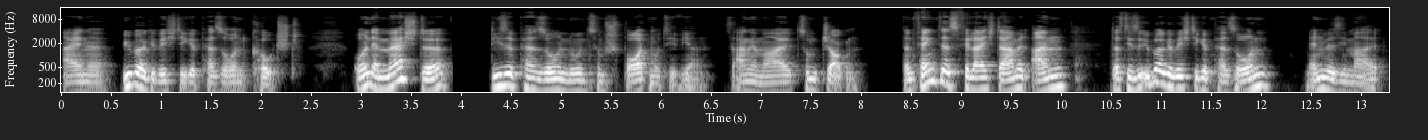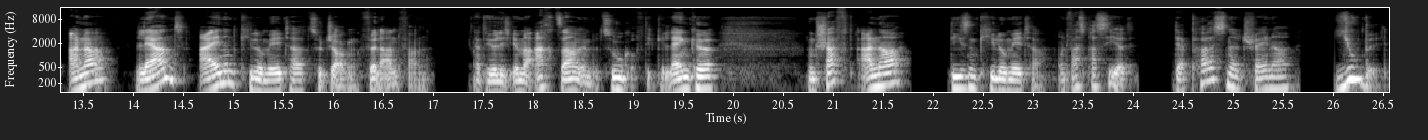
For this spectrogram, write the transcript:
eine übergewichtige Person coacht Und er möchte diese Person nun zum Sport motivieren, sagen wir mal zum Joggen. Dann fängt es vielleicht damit an, dass diese übergewichtige Person, nennen wir sie mal Anna, lernt einen Kilometer zu joggen für den Anfang. Natürlich immer achtsam in Bezug auf die Gelenke. Nun schafft Anna diesen Kilometer. Und was passiert? Der Personal Trainer jubelt,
